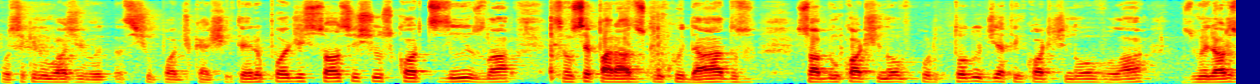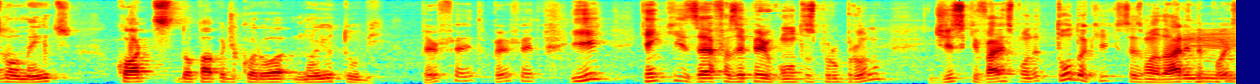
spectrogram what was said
Você que não gosta de assistir o podcast inteiro, pode só assistir os cortezinhos lá, são separados com cuidado. Sobe um corte novo por todo dia tem corte novo lá, os melhores momentos cortes do Papo de Coroa no YouTube. Perfeito, perfeito. E quem quiser fazer perguntas para o Bruno, disse que vai responder tudo aqui que vocês mandarem hum. depois.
